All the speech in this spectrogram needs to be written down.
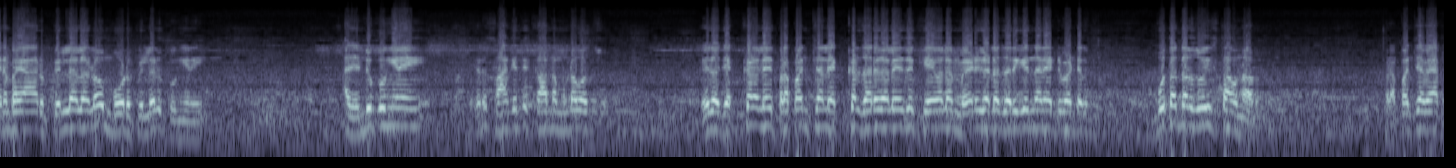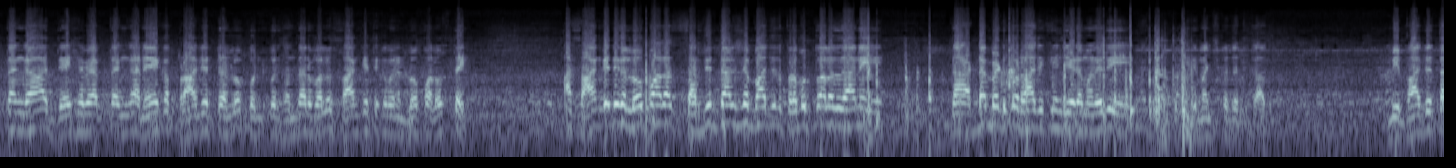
ఎనభై ఆరు పిల్లలలో మూడు పిల్లలు కుంగినాయి. అది ఎందుకు కుంగినాయి? సాంకేతిక కారణం ఉండవచ్చు. ఏదో ఎక్కడ లేదు ప్రపంచంలో ఎక్కడ జరగలేదు కేవలం మేడిగడ్డ జరిగిందనేటువంటి భూతంతలు చూపిస్తా ఉన్నారు. ప్రపంచవ్యాప్తంగా దేశవ్యాప్తంగా అనేక ప్రాజెక్టుల్లో కొన్ని కొన్ని సందర్భాల్లో సాంకేతికమైన లోపాలు వస్తాయి. ఆ సాంకేతిక లోపాల సరిదిద్దాల్సిన బాధ్యత ప్రభుత్వాలది కానీ దాన్ని అడ్డం పెట్టుకుని రాజకీయం చేయడం అనేది ఇది మంచి పద్ధతి కాదు. మీ బాధ్యత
